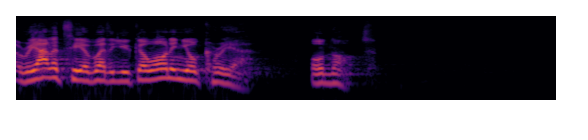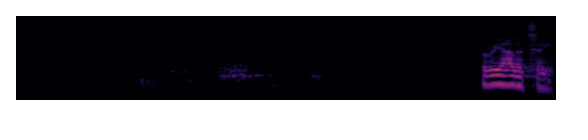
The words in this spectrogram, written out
A reality of whether you go on in your career or not. A reality.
